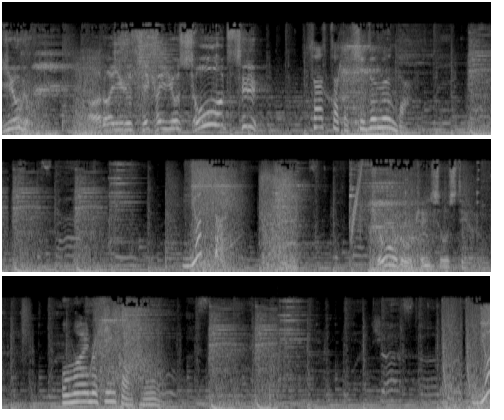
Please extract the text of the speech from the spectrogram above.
世があらゆる世界を掌握する。さっさと沈むんだ。よっ強度を検証してやとお前の進化を問おうよっ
